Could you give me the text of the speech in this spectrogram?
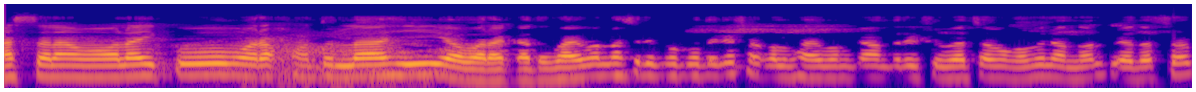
আসসালামু আলাইকুম রাহমাতুল্লাহি ওয়া বারাকাতুহু। ভাই বোন নাসিরের পক্ষ থেকে সকল ভাই বোনকে আন্তরিক শুভেচ্ছা এবং অভিনন্দন। প্রিয় দর্শক,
